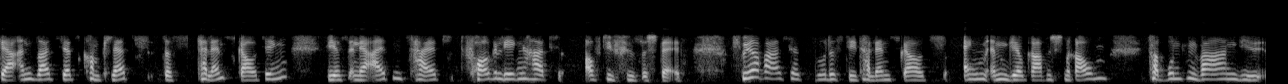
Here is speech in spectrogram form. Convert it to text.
der Ansatz jetzt komplett das Talentscouting, wie es in der alten Zeit vorgelegen hat, auf die Füße stellt. Früher war es jetzt so, dass die Talentscouts eng im geografischen Raum verbunden waren. Die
